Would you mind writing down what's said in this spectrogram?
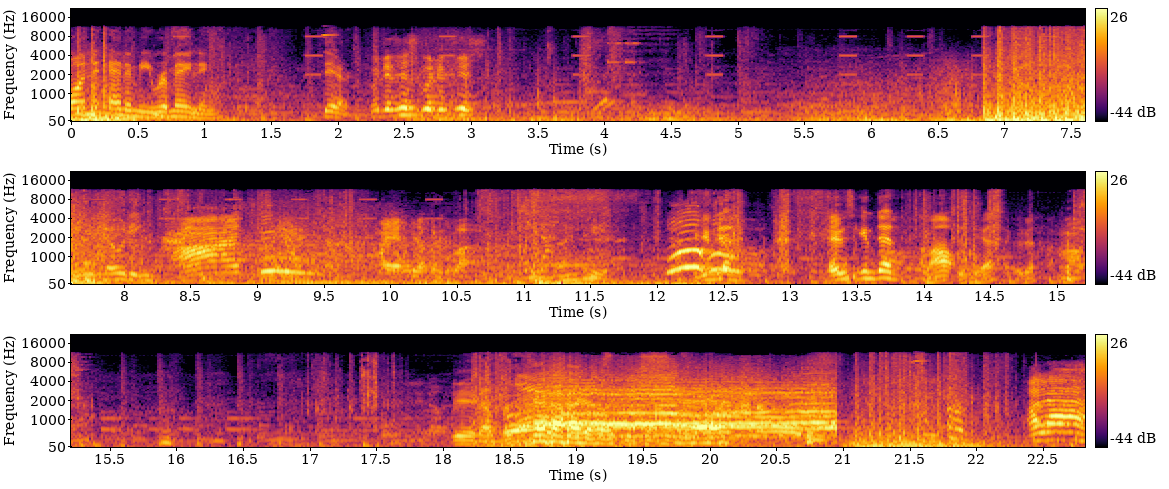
One enemy remaining. Gue defuse, gue defuse. Reloading. Asik. Lumayan, udah kedua. Skin Jan. Eh di skin Jan. Nggak mau ya. Udah. Mau. Iya dapat. Alah,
